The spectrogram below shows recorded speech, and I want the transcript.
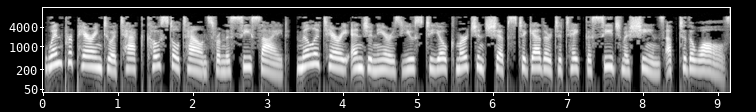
When preparing to attack coastal towns from the seaside, military engineers used to yoke merchant ships together to take the siege machines up to the walls.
